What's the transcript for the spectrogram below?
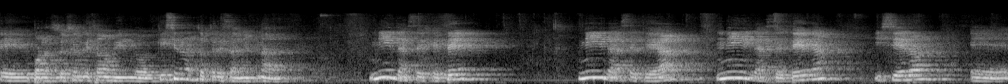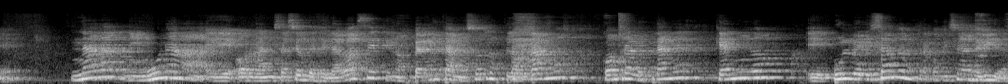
eh, por la situación que estamos viviendo hoy? ¿Qué hicieron estos tres años? Nada. Ni la CGT, ni la CTA, ni la CETERA hicieron eh, nada, ninguna eh, organización desde la base que nos permita a nosotros plantarnos contra los planes que han ido pulverizando nuestras condiciones de vida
